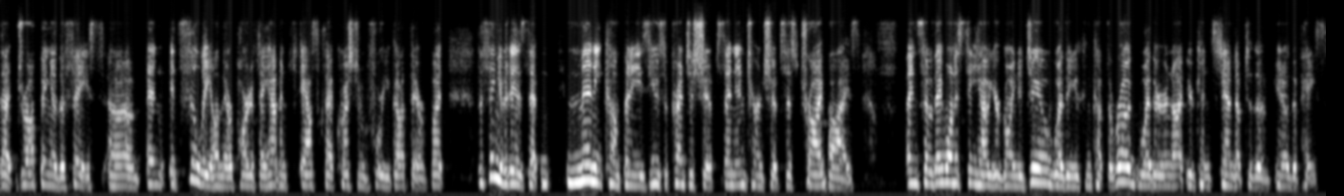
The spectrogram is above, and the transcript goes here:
that dropping of the face, um, and it's silly on their part if they haven't asked that question before you got there. But the thing of it is that many companies use apprenticeships and internships as try-bys. And so they want to see how you're going to do, whether you can cut the rug, whether or not you can stand up to the, you know, the pace.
